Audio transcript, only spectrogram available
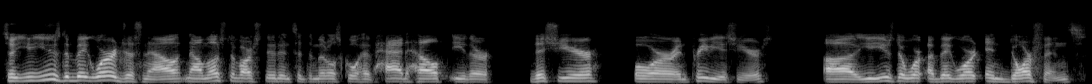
So you used a big word just now. Now most of our students at the middle school have had health either this year or in previous years. Uh, you used a, word, a big word, endorphins.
